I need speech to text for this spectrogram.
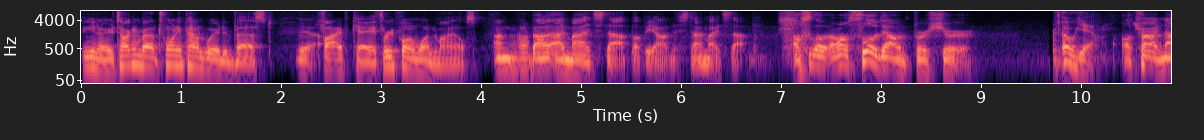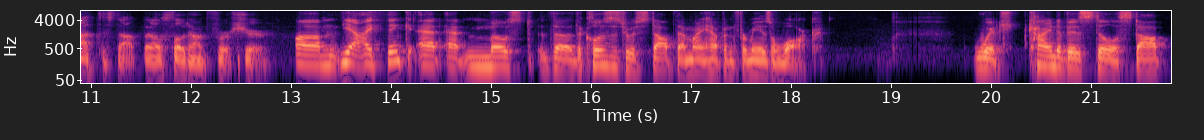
You know, you're talking about 20 pound weighted vest, Yeah. 5K, 3.1 miles. I'm, I, I might stop. I'll be honest. I might stop. I'll slow. I'll slow down for sure. Oh yeah. I'll try not to stop, but I'll slow down for sure. Um, yeah, I think at at most the the closest to a stop that might happen for me is a walk, which kind of is still a stop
